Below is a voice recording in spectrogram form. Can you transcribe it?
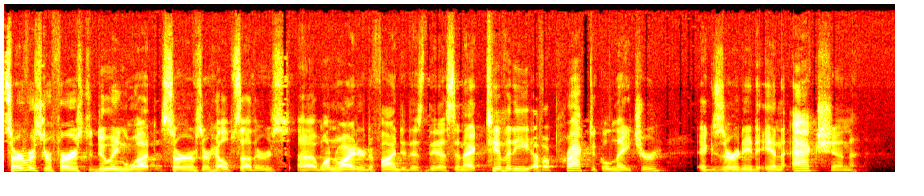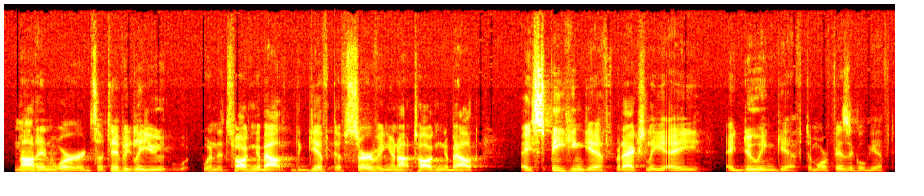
Service refers to doing what serves or helps others. Uh, one writer defined it as this an activity of a practical nature exerted in action, not in word. So typically, you, when it's talking about the gift of serving, you're not talking about a speaking gift, but actually a, a doing gift, a more physical gift.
